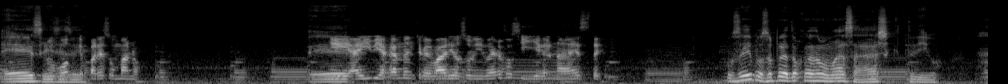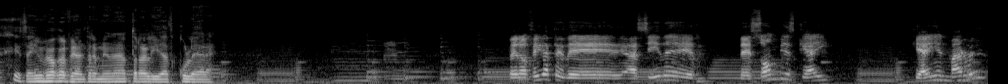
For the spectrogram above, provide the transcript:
Eh, sí, robot sí, que parece humano. Eh. Y ahí viajando entre varios universos y llegan a este. Pues sí, pues siempre le tocan esas mamadas a Ash, ¿qué te digo? Está bien feo que al final termina en otra realidad culera. Pero fíjate, de así de, de zombies que hay que hay en Marvel,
